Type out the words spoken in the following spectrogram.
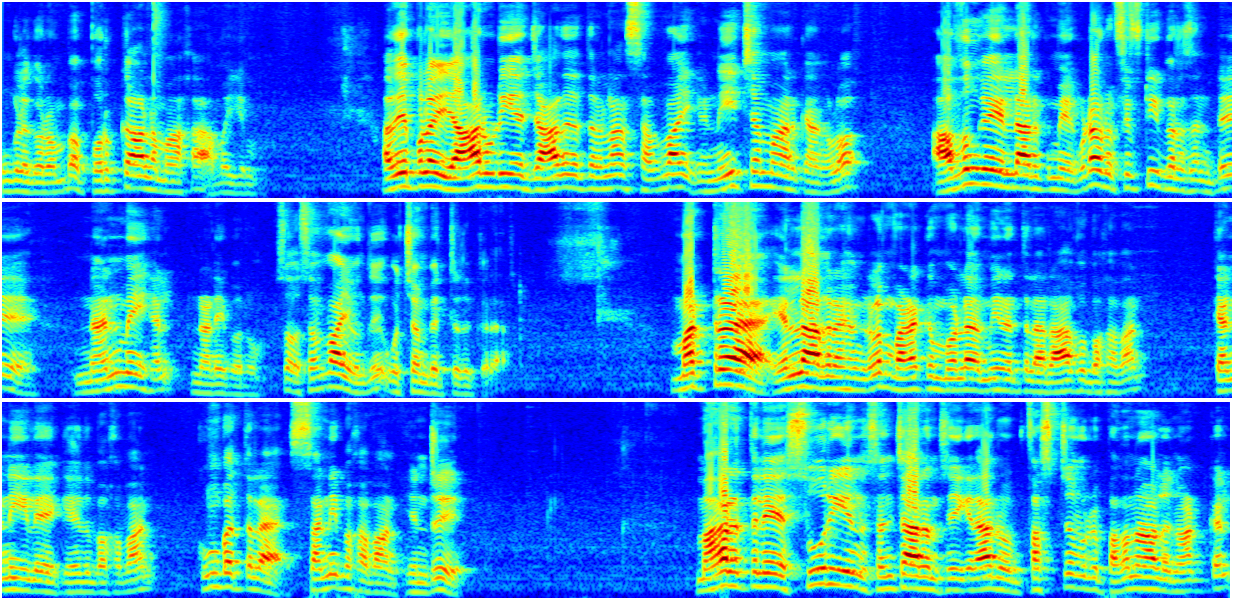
உங்களுக்கு ரொம்ப பொற்காலமாக அமையும். அதே போல் யாருடைய ஜாதகத்திலலாம் செவ்வாய் நீச்சமாக இருக்காங்களோ அவங்க எல்லாருக்குமே கூட ஒரு ஃபிஃப்டி பர்சன்ட்டு நன்மைகள் நடைபெறும். ஸோ செவ்வாய் வந்து உச்சம் பெற்றிருக்கிறார். மற்ற எல்லா கிரகங்களும் வழக்கம் போல் மீனத்தில் ராகு பகவான் கன்னியிலே கேது பகவான் கும்பத்தில் சனி பகவான் என்று மகரத்திலே சூரியன் சஞ்சாரம் செய்கிறார். ஃபஸ்ட்டு ஒரு பதினாலு நாட்கள்.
